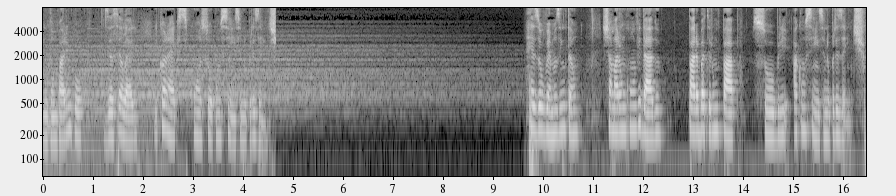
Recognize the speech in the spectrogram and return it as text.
Então pare um pouco, desacelere e conecte-se com a sua consciência no presente. Resolvemos então chamar um convidado para bater um papo sobre a consciência no presente.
